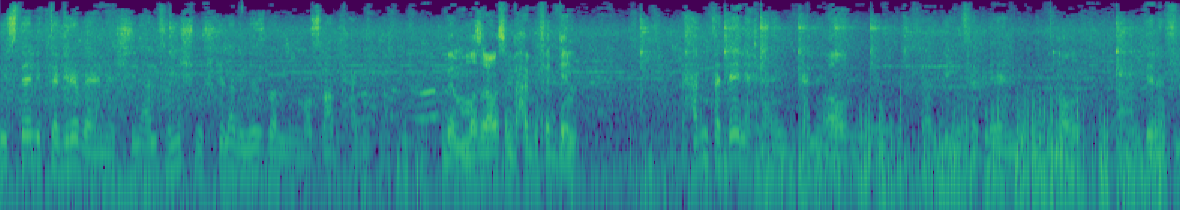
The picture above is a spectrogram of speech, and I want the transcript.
ويستاهل التجربة يعني 20000 مش مشكلة بالنسبة للمزرعة بحجم. ومزرعه مثلا بحجم فدان. بحجم فدان إحنا بنتكلم 40 فدان آه. عندنا في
